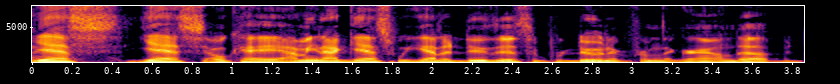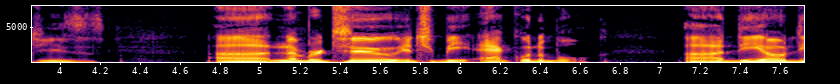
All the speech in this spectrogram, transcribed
Yes yes okay. I mean i guess we got to do this if we're doing it from the ground up but jesus. Uh number two it should be equitable. Uh, DoD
